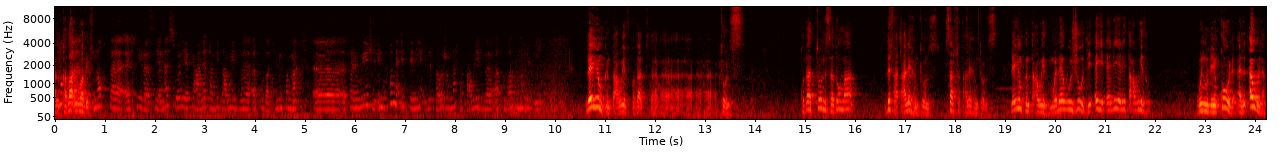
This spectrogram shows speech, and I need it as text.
القضاء الوظيفي. نقطة أخيرة سيانس وهي في علاقة بتعويض القضاة. اليوم فما آه، ترويج لأنه فما إمكانية إلى التوجه نحو تعويض القضاة المغربيين لا يمكن تعويض قضاة آه، آه، تونس. قضاة تونس هذوما دفعت عليهم تونس صرفت عليهم تونس. لا يمكن تعويضهم ولا وجود لأي آلية لتعويضهم. واللي نقول الأولى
